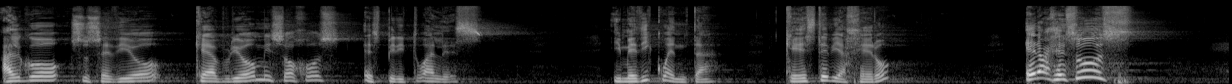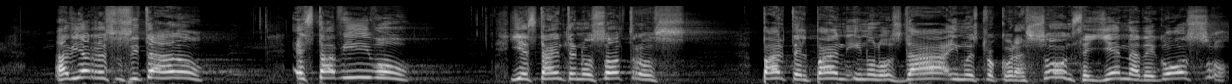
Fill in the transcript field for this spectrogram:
algo sucedió que abrió mis ojos espirituales y me di cuenta que este viajero era Jesús había resucitado, está vivo y está entre nosotros. Parte el pan y nos los da y nuestro corazón se llena de gozo.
